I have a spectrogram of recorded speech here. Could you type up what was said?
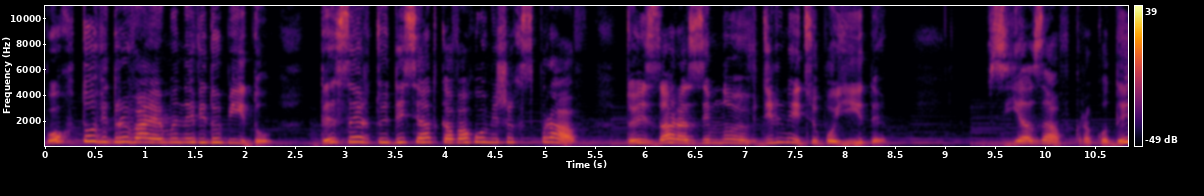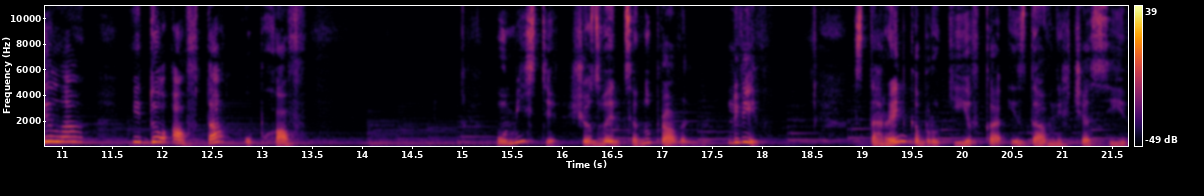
бо хто відриває мене від обіду, десерту й десятка вагоміших справ, той зараз зі мною в дільницю поїде. Зв'язав крокодила і до авто упхав. У місті, що зветься, ну правильно, Львів. Старенька бруківка із давніх часів.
